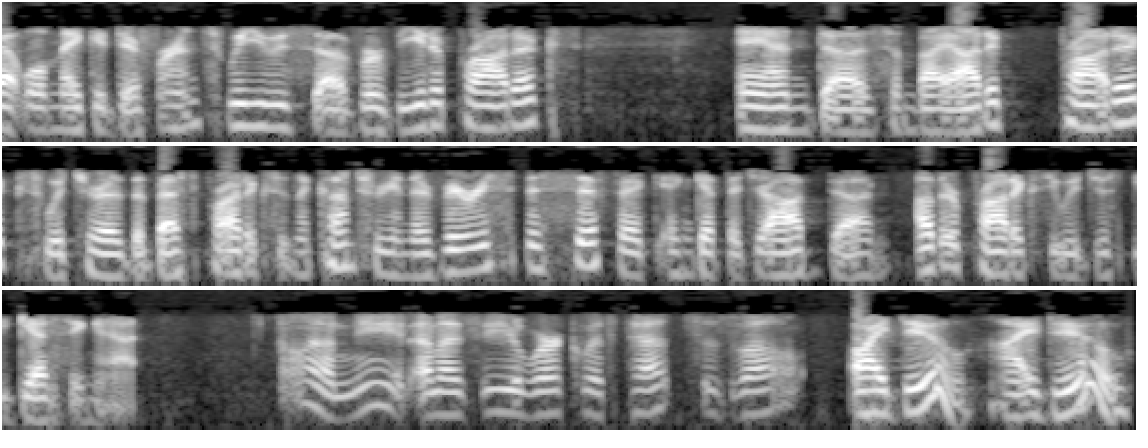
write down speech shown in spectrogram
that will make a difference. We use uh, Vervita products and uh, some biotic products, which are the best products in the country, and they're very specific and get the job done. Other products you would just be guessing at. Oh, neat. And I see you work with pets as well. I do. I do.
